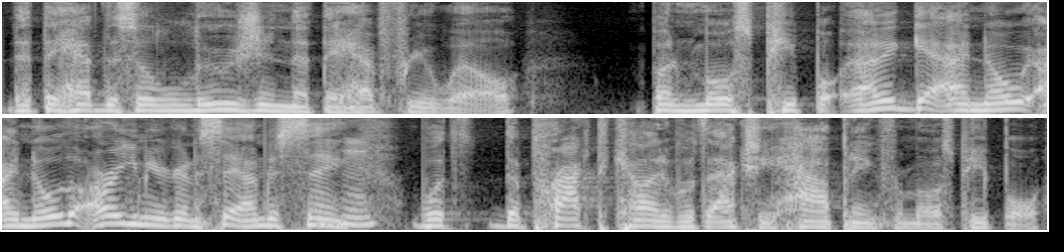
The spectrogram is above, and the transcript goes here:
that they have this illusion that they have free will. But most people, I get, I know, I know the argument you're going to say. I'm just saying mm-hmm. what's the practicality of what's actually happening for most people,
